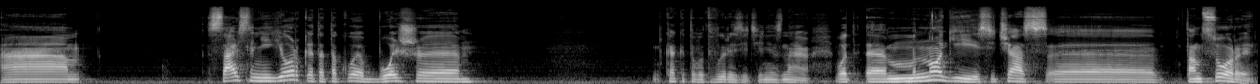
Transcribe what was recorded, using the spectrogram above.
А, сальса Нью-Йорк это такое больше как это вот выразить, я не знаю. Вот э, многие сейчас э, танцоры,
